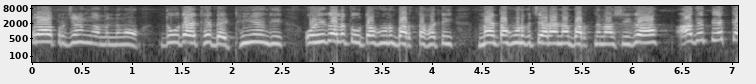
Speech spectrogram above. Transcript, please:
ਭਰਾ ਭਰਜਾਈਆਂ ਮੰਨੋ ਤੂੰ ਤਾਂ ਇੱਥੇ ਬੈਠੀ ਹੈਗੀ। ਉਹੀ ਗੱਲ ਤੂੰ ਤਾਂ ਹੁਣ ਵਰਤ ਹਟੀ। ਮੈਂ ਤਾਂ ਹੁਣ ਵਿਚਾਰਾ ਨਾਲ ਵਰਤਣਾ ਸੀਗਾ। ਆਗੇ ਪੇਕੇ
